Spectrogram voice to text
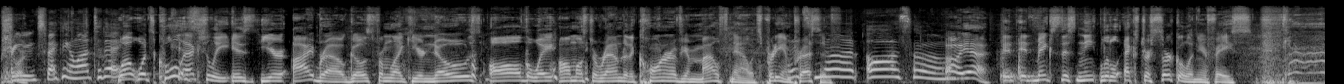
Sure. Are you expecting a lot today? Well, what's cool actually is your eyebrow goes from like your nose all the way almost around to the corner of your mouth now. It's pretty impressive. not awesome. Oh yeah, it, it makes this neat little extra circle in your face.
